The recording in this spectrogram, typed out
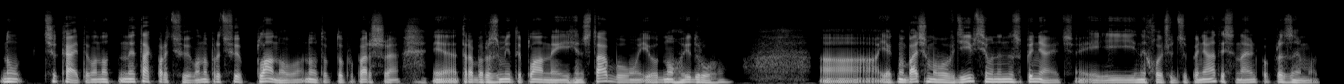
Ну, чекайте, воно не так працює, воно працює планово. Ну, тобто, по-перше, е, треба розуміти плани і генштабу, і одного, і другого. А, Як ми бачимо, в Авдіївці вони не зупиняються і не хочуть зупинятися навіть попри зиму.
